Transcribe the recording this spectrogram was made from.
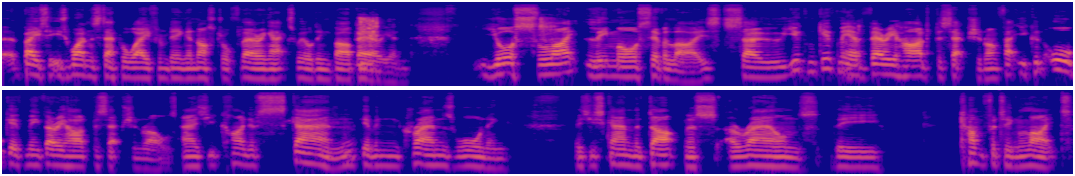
uh, basically he's one step away from being a nostril flaring, axe wielding barbarian. You're slightly more civilized, so you can give me a very hard perception. In fact, you can all give me very hard perception rolls as you kind of scan, given Cran's warning, as you scan the darkness around the comforting light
